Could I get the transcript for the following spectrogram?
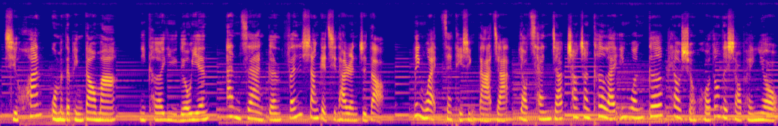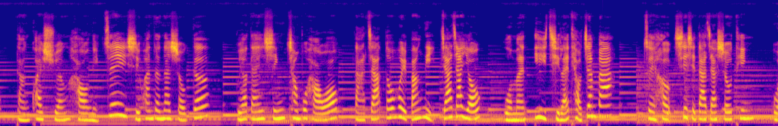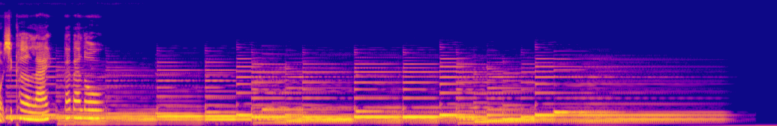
喜欢我们的频道吗？你可以留言、按赞跟分享给其他人知道。另外，再提醒大家，要参加唱唱克莱英文歌票选活动的小朋友，赶快选好你最喜欢的那首歌，不要担心唱不好哦，大家都会帮你加加油。我们一起来挑战吧！最后，谢谢大家收听，我是克莱，拜拜喽。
